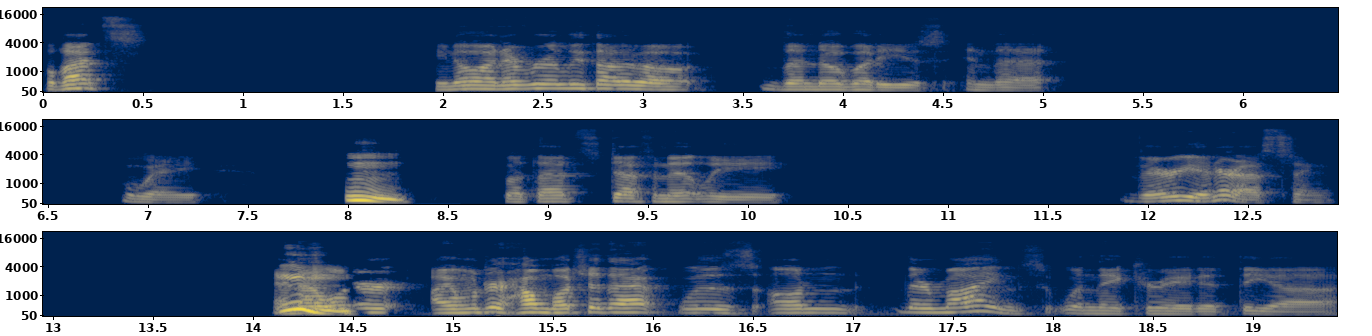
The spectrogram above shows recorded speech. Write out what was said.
Well, that's. You know, I never really thought about the nobodies in that way. Mm. But that's definitely very interesting. And I Mm. wonder I wonder how much of that was on their minds when they created the uh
